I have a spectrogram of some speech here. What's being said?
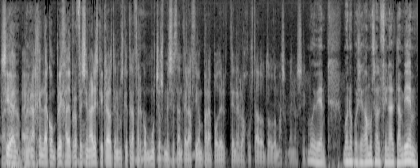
Para, sí, hay, hay una agenda compleja de profesionales que, claro, tenemos que trazar con muchos meses de antelación para poder tenerlo ajustado todo, más o menos. Sí. Muy bien. Bueno, pues llegamos al final también.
